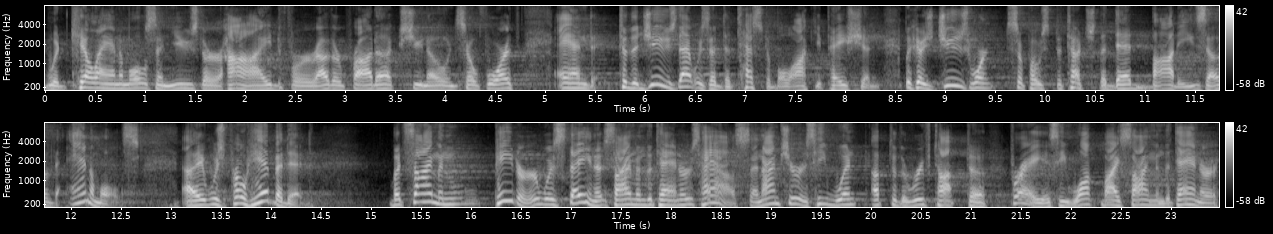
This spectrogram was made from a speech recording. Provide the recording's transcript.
would kill animals and use their hide for other products, you know, and so forth. And to the Jews, that was a detestable occupation because Jews weren't supposed to touch the dead bodies of animals. Uh, it was prohibited. But Simon Peter was staying at Simon the tanner's house. And I'm sure as he went up to the rooftop to pray, as he walked by Simon the tanner,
